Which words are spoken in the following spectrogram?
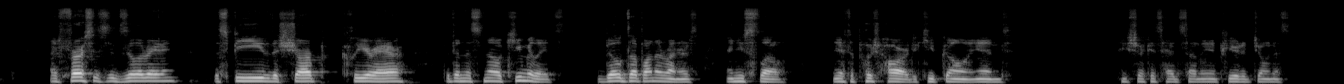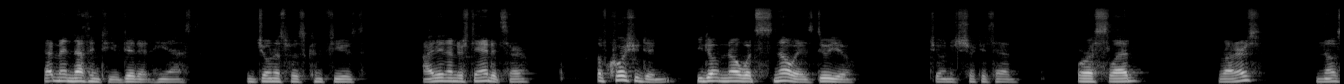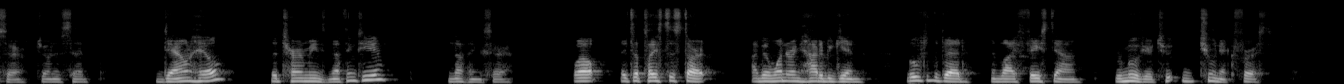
At first, it's exhilarating the speed, the sharp, clear air, but then the snow accumulates, builds up on the runners, and you slow. You have to push hard to keep going. And he shook his head suddenly and peered at Jonas. That meant nothing to you, did it? he asked. Jonas was confused. I didn't understand it, sir. Of course you didn't. You don't know what snow is, do you? Jonas shook his head. Or a sled? Runners? No, sir, Jonas said. Downhill? The term means nothing to you? Nothing, sir. Well, it's a place to start. I've been wondering how to begin. Move to the bed and lie face down. Remove your tu- tunic first.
